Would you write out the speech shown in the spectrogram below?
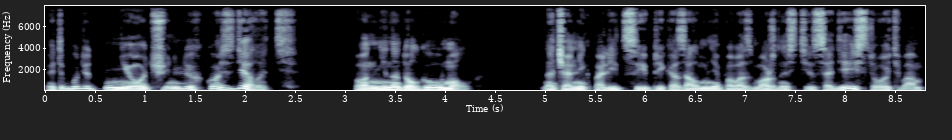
Это будет не очень легко сделать». Он ненадолго умолк. Начальник полиции приказал мне по возможности содействовать вам,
